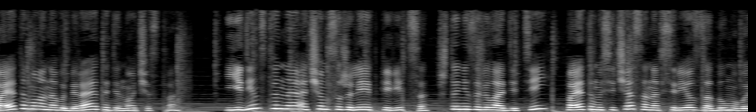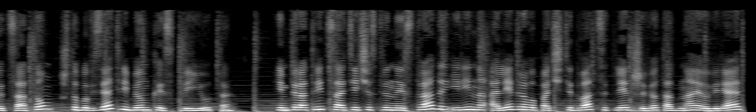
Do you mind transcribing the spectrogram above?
поэтому она выбирает одиночество. Единственное, о чем сожалеет певица, что не завела детей, поэтому сейчас она всерьез задумывается о том, чтобы взять ребенка из приюта. Императрица отечественной эстрады Ирина Аллегрова почти 20 лет живет одна и уверяет,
